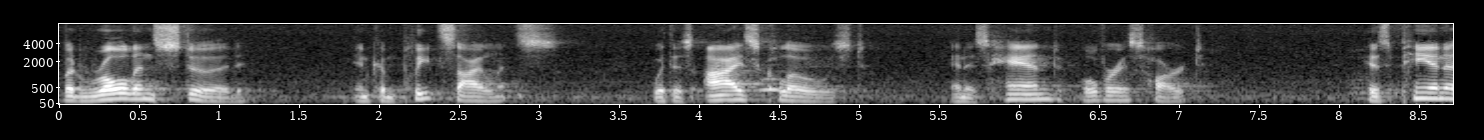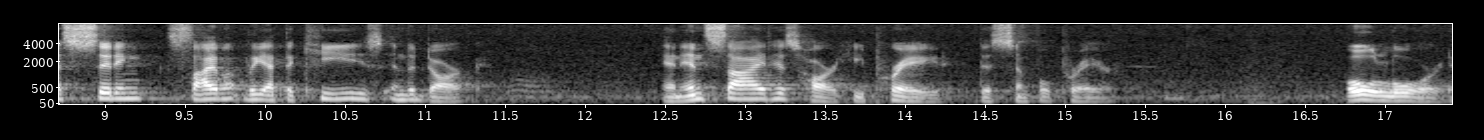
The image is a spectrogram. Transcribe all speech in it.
But Roland stood in complete silence with his eyes closed and his hand over his heart his pianist sitting silently at the keys in the dark. And inside his heart, he prayed this simple prayer O Lord,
